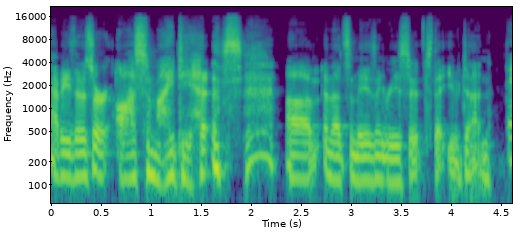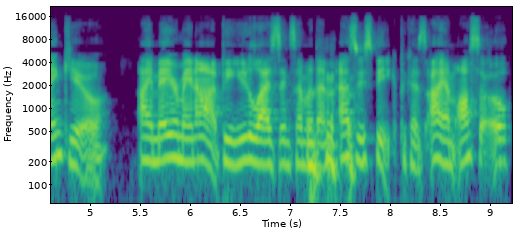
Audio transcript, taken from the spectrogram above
Abby, those are awesome ideas. Um, and that's amazing research that you've done. Thank you. I may or may not be utilizing some of them as we speak because I am also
